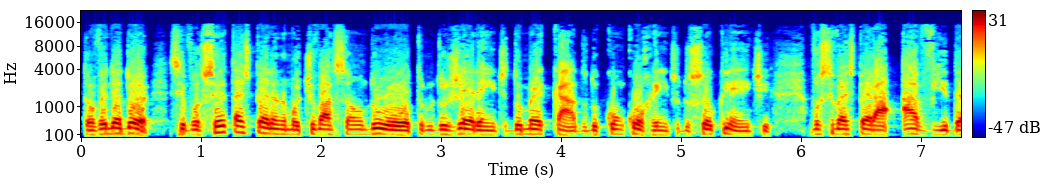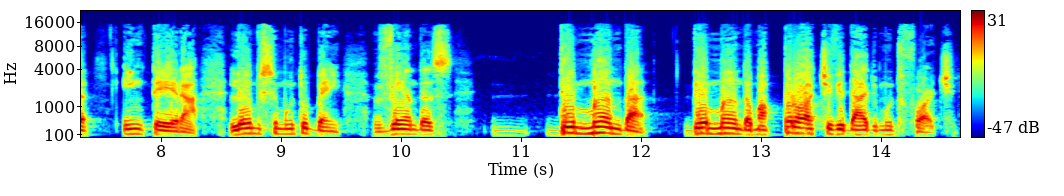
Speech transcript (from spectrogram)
Então, vendedor, se você está esperando a motivação do outro, do gerente, do mercado, do concorrente, do seu cliente, você vai esperar a vida inteira. Lembre-se muito bem: vendas demanda demanda uma proatividade muito forte.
